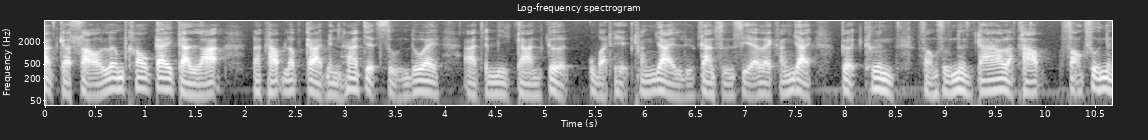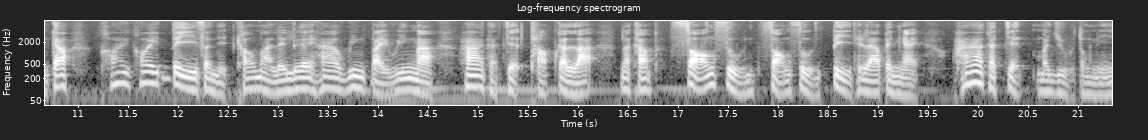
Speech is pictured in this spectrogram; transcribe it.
หัสกับเสาร์เริ่มเข้าใกล้กันละนะครับแล้วกลายเป็น 570 ด้วย อาจจะมีการเกิดอุบัติเหตุครั้งใหญ่ หรือการสูญเสียอะไรครั้งใหญ่เกิดขึ้น 2019ล่ะครับ 2019 ค่อยๆ ตีสนิทเข้ามาเรื่อยๆ 5 วิ่งไปวิ่งมา 5 กับ 7 ทับกันละนะครับ 2020 ปีที่แล้วเป็นไง 5 กับ 7 มาอยู่ตรงนี้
